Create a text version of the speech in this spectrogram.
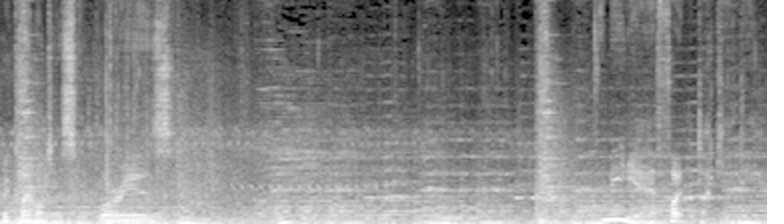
Quicklime onto the Sea Warriors. I mean, yeah, fight the Dakini.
